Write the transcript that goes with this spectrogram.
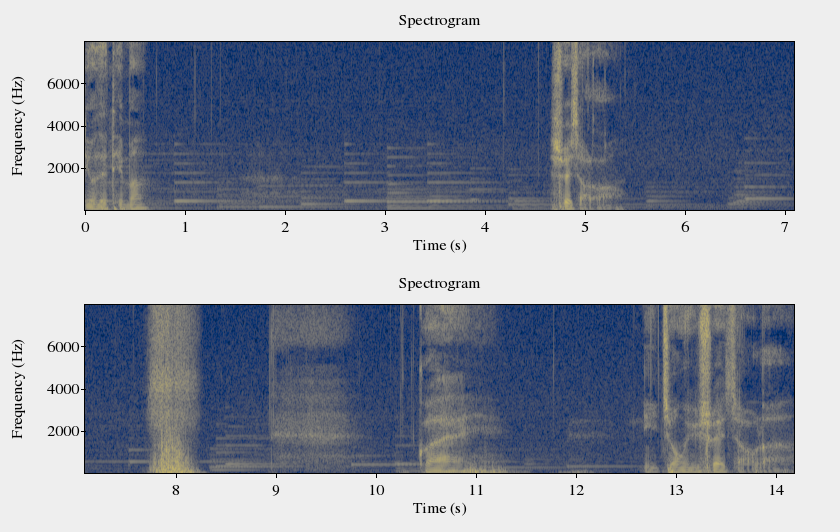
你有在听吗？睡着了哦，乖，你终于睡着了。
